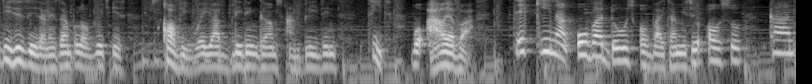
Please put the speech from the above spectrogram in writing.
diseases, an example of which is scurvy, where you have bleeding gums and bleeding teeth. But however, taking an overdose of vitamin C also can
